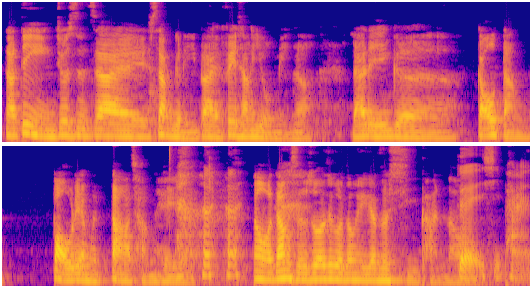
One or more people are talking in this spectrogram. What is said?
那电影就是在上个礼拜非常有名啊，来了一个高档爆量的大长黑啊。那我当时说这个东西叫做洗盘哦，对，洗盘。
